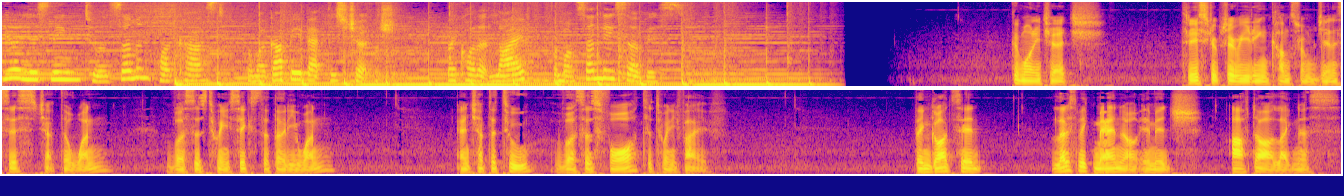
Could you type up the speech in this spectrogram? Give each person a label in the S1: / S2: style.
S1: You are listening to a sermon podcast from Agape Baptist Church, recorded live from our Sunday service.
S2: Good morning, church. Today's scripture reading comes from Genesis chapter 1, verses 26 to 31, and chapter 2, verses 4 to 25. Then God said, Let us make man in our image, after our likeness,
